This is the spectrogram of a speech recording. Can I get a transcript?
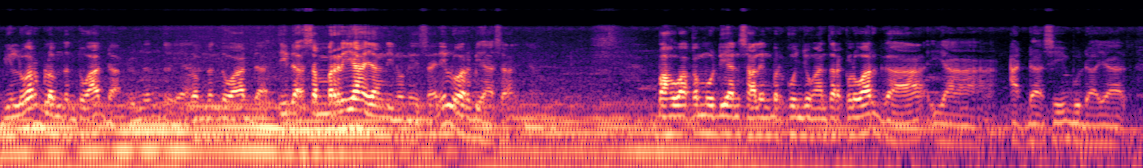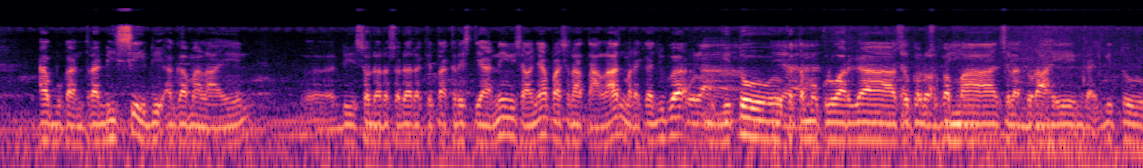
Di luar belum tentu ada. Belum tentu ya? Belum tentu ada. Tidak semeriah yang di Indonesia. Ini luar biasanya. Bahwa kemudian saling berkunjung antar keluarga ya ada sih budaya ah, bukan tradisi di agama lain. Eh, di saudara-saudara kita Kristiani misalnya pas Natalan mereka juga Pulang, begitu iya. ketemu keluarga sukem-sukeman silaturahim kayak gitu.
